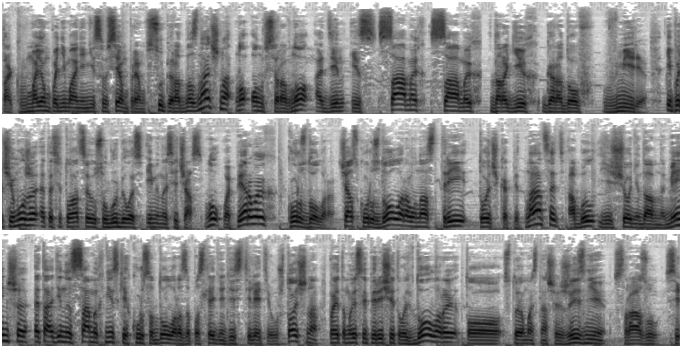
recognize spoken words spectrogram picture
так, в моем понимании, не совсем прям супер однозначно, но он все равно один из самых-самых дорогих городов в мире. И почему же эта ситуация усугубилась именно сейчас? Ну, во-первых, курс доллара. Сейчас курс доллара у нас 3.15, а был еще недавно меньше. Это один из самых низких курсов доллара за последние десятилетия уж точно. Поэтому, если пересчитывать в доллары, то стоимость нашей жизни сразу сильно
